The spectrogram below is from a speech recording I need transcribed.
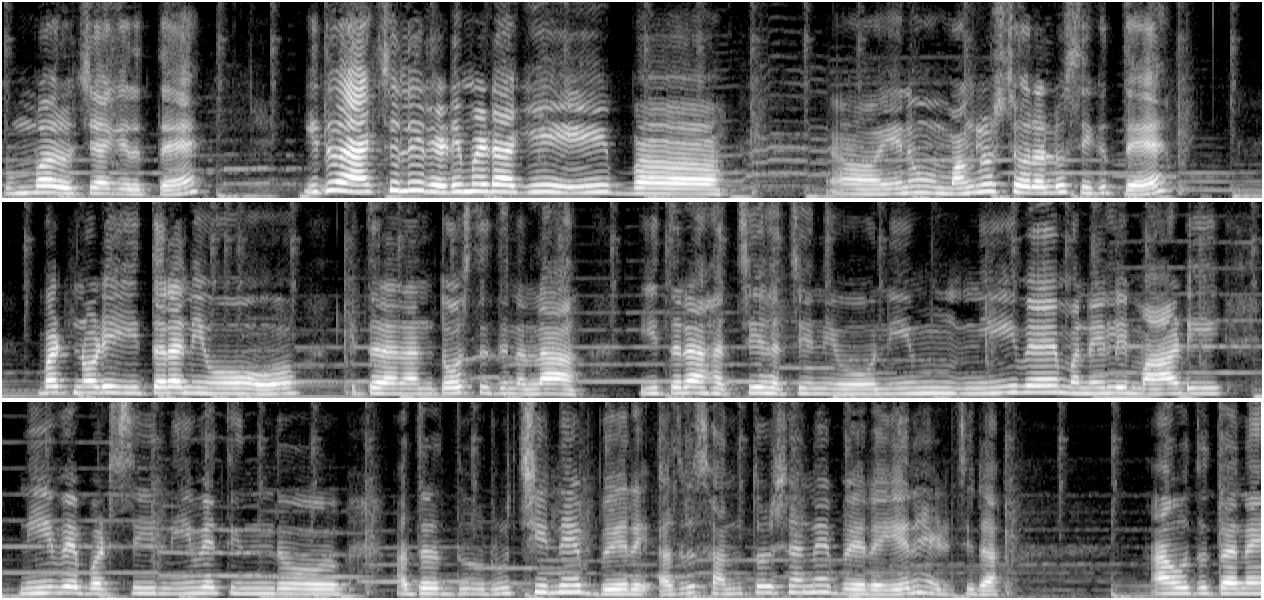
ತುಂಬ ರುಚಿಯಾಗಿರುತ್ತೆ. ಇದು ಆ್ಯಕ್ಚುಲಿ ರೆಡಿಮೇಡ್ ಆಗಿ ಬ ಏನು ಮಂಗಳೂರು ಸ್ಟೋರಲ್ಲೂ ಸಿಗುತ್ತೆ. ಬಟ್ ನೋಡಿ ಈ ಥರ ನೀವು, ಈ ಥರ ನಾನು ತೋರಿಸ್ತಿದ್ದೀನಲ್ಲ, ಈ ಥರ ಹಚ್ಚಿ ಹಚ್ಚಿ ನೀವು ನಿಮ್ಮ ನೀವೇ ಮನೇಲಿ ಮಾಡಿ, ನೀವೇ ಬಡಿಸಿ, ನೀವೇ ತಿಂದು, ಅದರದ್ದು ರುಚಿನೇ ಬೇರೆ, ಅದ್ರ ಸಂತೋಷನೇ ಬೇರೆ, ಏನು ಹೇಳ್ತೀರಾ? ಹೌದು ತಾನೇ.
